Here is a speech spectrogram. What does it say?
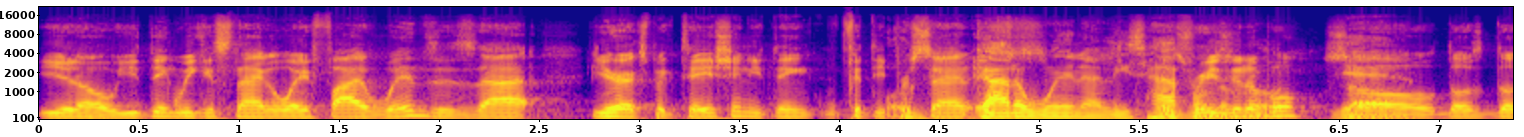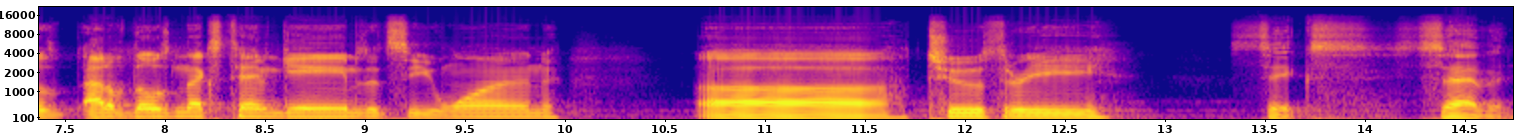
you know, you think we can snag away five wins. Is that your expectation? You think fifty percent Gotta win at least half is on the road. reasonable? Yeah. So those those out of those next ten games, let's see, one, uh, two, three. six, seven,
